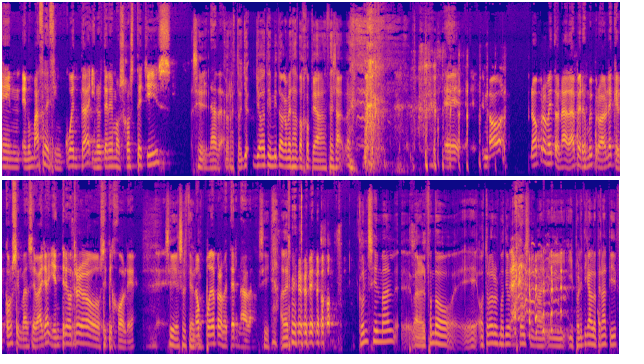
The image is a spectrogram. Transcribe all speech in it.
en, en, un mazo de 50 y no tenemos hostages sí, ni nada. Correcto. Yo, yo, te invito a que me das dos copias, César. eh, no, no prometo nada, pero es muy probable que el Consilman se vaya y entre otro City Hall, ¿eh? Sí, eso es cierto. No puedo prometer nada. Sí, a ver. pero... Consilman, eh, bueno, en el fondo, eh, otro de los motivos de Consilman y, y Political Operative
